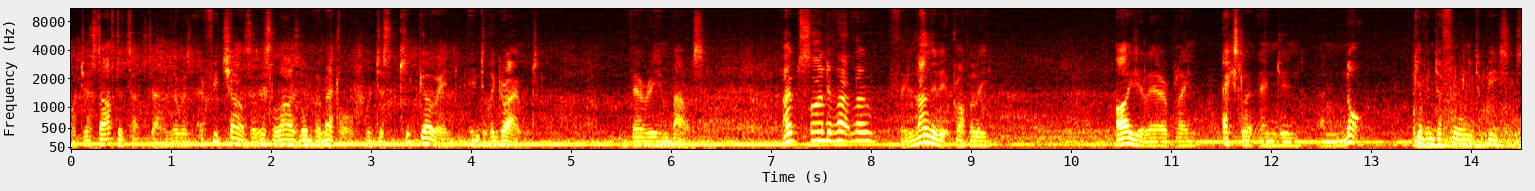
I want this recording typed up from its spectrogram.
or just after touchdown, there was every chance that this large lump of metal would just keep going into the ground. Very embarrassing. Outside of that though, if they landed it properly, ideal aeroplane, excellent engine, and not given to falling to pieces.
